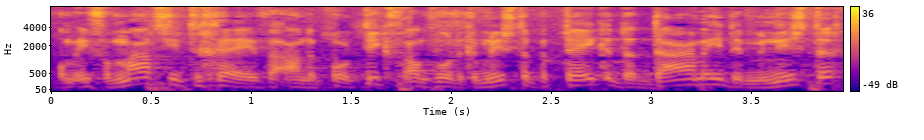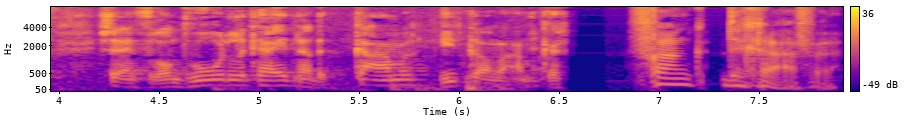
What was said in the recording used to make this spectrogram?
om informatie te geven aan de politiek verantwoordelijke minister... betekent dat daarmee de minister zijn verantwoordelijkheid naar de Kamer niet kan waarmaken. Frank de Graven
